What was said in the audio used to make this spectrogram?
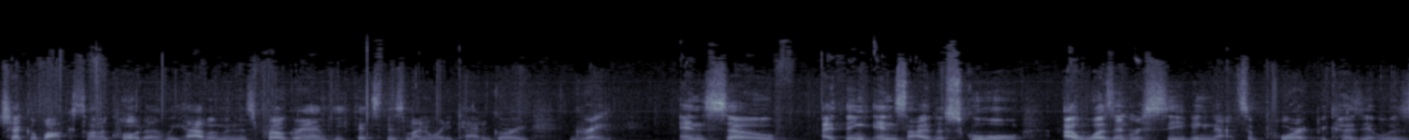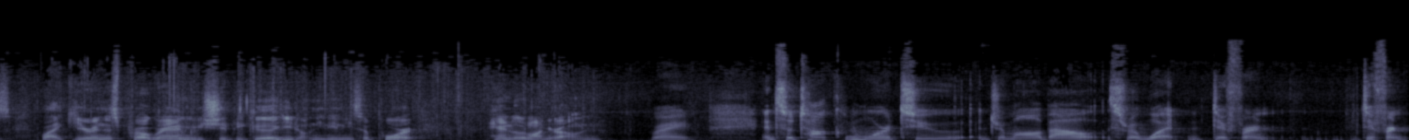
check a box on a quota. We have him in this program. He fits this minority category. Great. And so I think inside the school, I wasn't receiving that support because it was like, you're in this program, you should be good, you don't need any support, handle it on your own. Right. And so talk more to Jamal about sort of what different different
